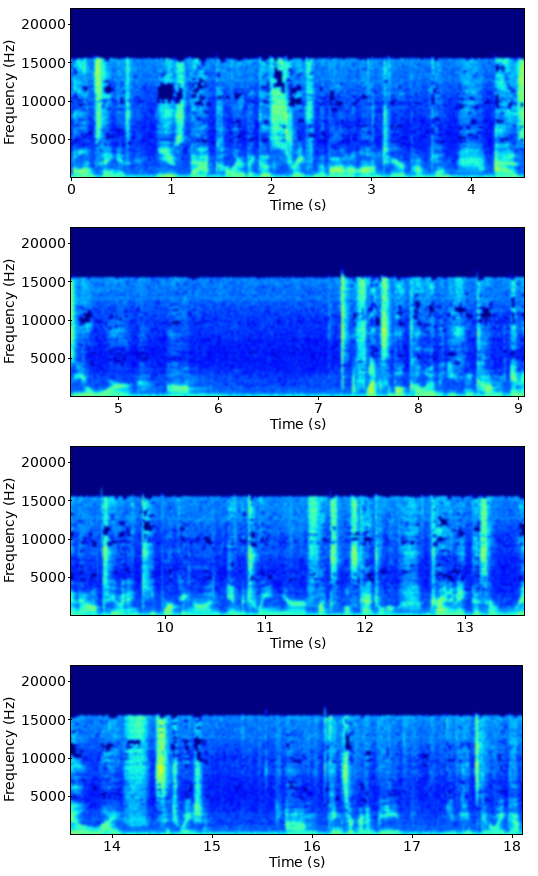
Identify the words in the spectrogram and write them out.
all I'm saying is use that color that goes straight from the bottle onto your pumpkin as your um, flexible color that you can come in and out to and keep working on in between your flexible schedule. I'm trying to make this a real life situation. Um, things are going to be, your kid's going to wake up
